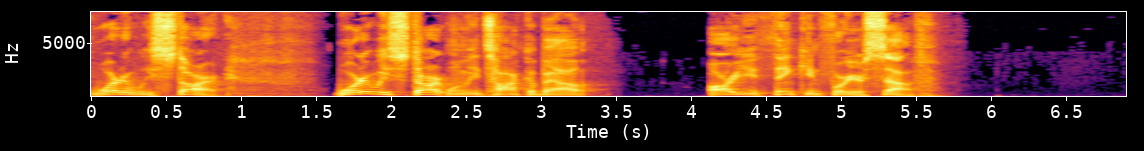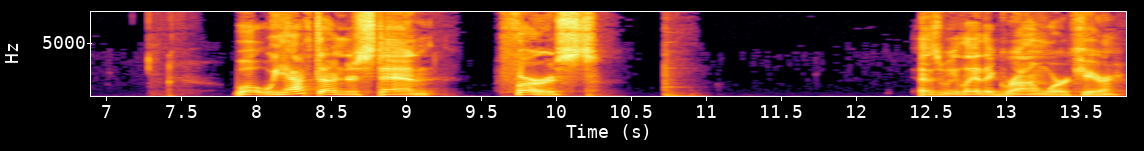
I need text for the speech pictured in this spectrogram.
where do we start? Where do we start when we talk about are you thinking for yourself? Well, we have to understand first, as we lay the groundwork here,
